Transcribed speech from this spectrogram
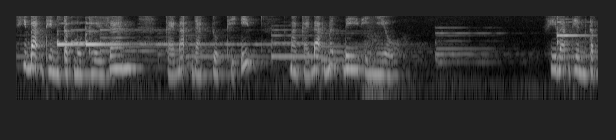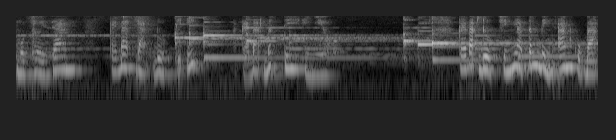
khi bạn thiền tập một thời gian, cái bạn đạt được thì ít, mà cái bạn mất đi thì nhiều. Khi bạn thiền tập một thời gian, cái bạn đạt được thì ít, mà cái bạn mất đi thì nhiều. Cái bạn được chính là tâm bình an của bạn,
